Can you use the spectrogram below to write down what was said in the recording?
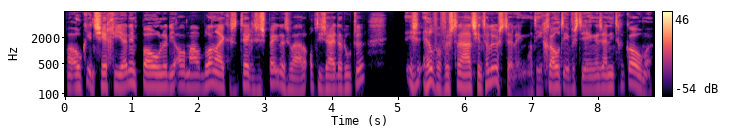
maar ook in Tsjechië en in Polen, die allemaal belangrijke strategische spelers waren op die zijderoute, is heel veel frustratie en teleurstelling. Want die grote investeringen zijn niet gekomen.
